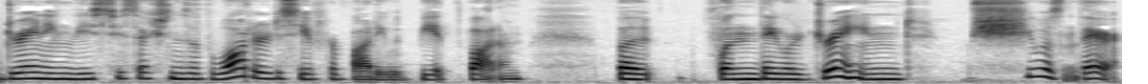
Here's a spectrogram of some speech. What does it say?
draining these two sections of the water to see if her body would be at the bottom. But when they were drained, she wasn't there.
